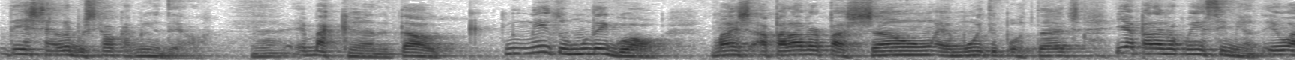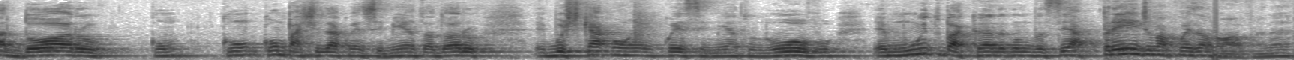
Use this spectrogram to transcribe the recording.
deixa ela buscar o caminho dela. Né? É bacana e tal. Nem todo mundo é igual. Mas a palavra paixão é muito importante e a palavra conhecimento. Eu adoro com, com, compartilhar conhecimento, adoro eh, buscar conhecimento novo. É muito bacana quando você aprende uma coisa nova, né?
